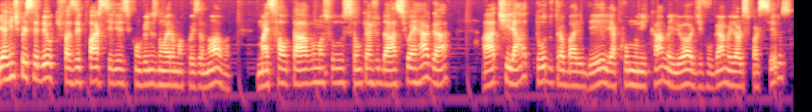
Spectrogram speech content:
E a gente percebeu que fazer parcerias e convênios não era uma coisa nova, mas faltava uma solução que ajudasse o RH a tirar todo o trabalho dele, a comunicar melhor, divulgar melhor os parceiros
